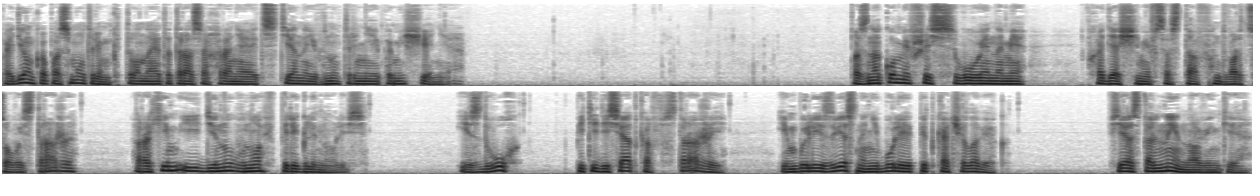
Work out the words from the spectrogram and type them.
«Пойдем-ка посмотрим, кто на этот раз охраняет стены и внутренние помещения». Познакомившись с воинами, входящими в состав дворцовой стражи, Рахим и Дину вновь переглянулись. Из двух пятидесятков стражей им были известны не более пятка человек. Все остальные новенькие.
